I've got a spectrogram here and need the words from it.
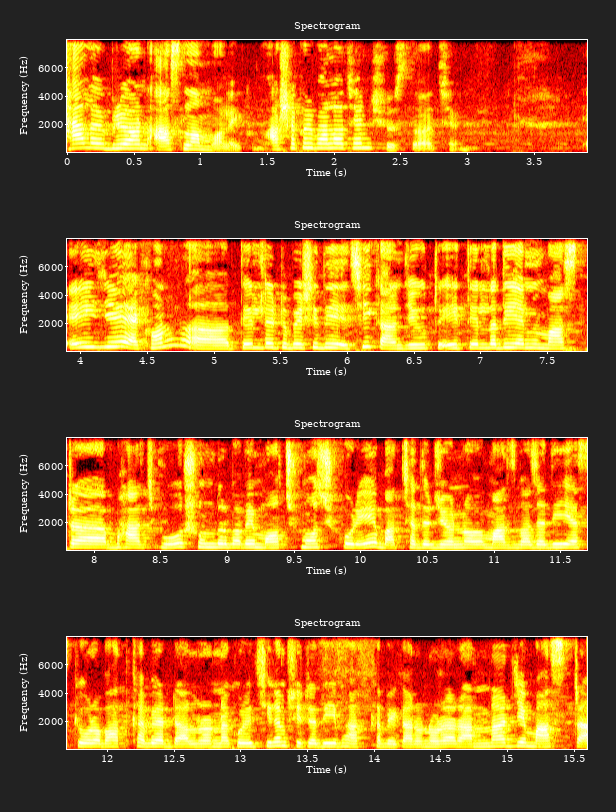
হ্যালো এভরিওয়ান আসসালামু আলাইকুম। আশা করি ভালো আছেন সুস্থ আছেন। এই যে এখন তেলটা একটু বেশি দিয়েছি, কারণ যেহেতু এই তেলটা দিয়ে আমি মাছটা ভাজবো সুন্দরভাবে মচমচ করে, বাচ্চাদের জন্য মাছ ভাজা দিয়ে আজকে ওরা ভাত খাবে আর ডাল রান্না করেছিলাম, সেটা দিয়ে ভাত খাবে। কারণ ওরা রান্নার যে মাছটা,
